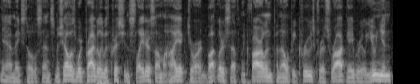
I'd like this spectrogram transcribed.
Yeah, it makes total sense. Michelle has worked privately with Christian Slater, Salma Hayek, Gerard Butler, Seth MacFarlane, Penelope Cruz, Chris Rock, Gabrielle Union,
